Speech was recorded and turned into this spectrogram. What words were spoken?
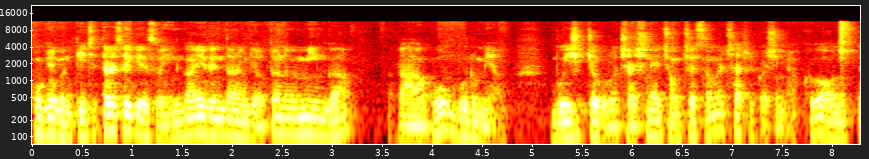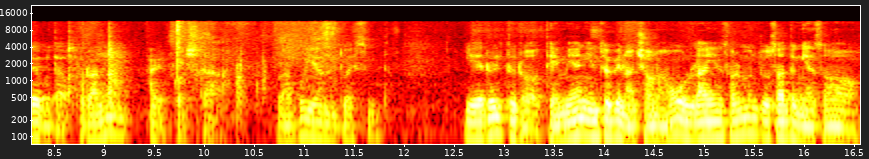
고객은 디지털 세계에서 인간이 된다는 게 어떤 의미인가? 라고 물으며 무의식적으로 자신의 정체성을 찾을 것이며 그 어느 때보다 불안해할 것이다. 라고 이야기도 했습니다. 예를 들어 대면 인터뷰나 전화, 온라인 설문조사 등에서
